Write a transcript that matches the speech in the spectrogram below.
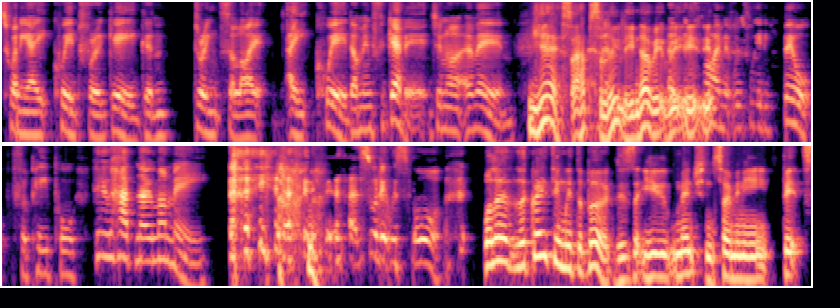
28 quid for a gig and drinks are like eight quid. I mean, forget it. Do you know what I mean? Yes, absolutely. No, it, at the time it, it was really built for people who had no money. you know, that's what it was for. Well, uh, the great thing with the book is that you mentioned so many bits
